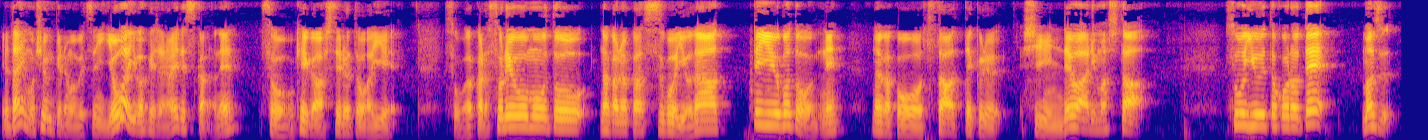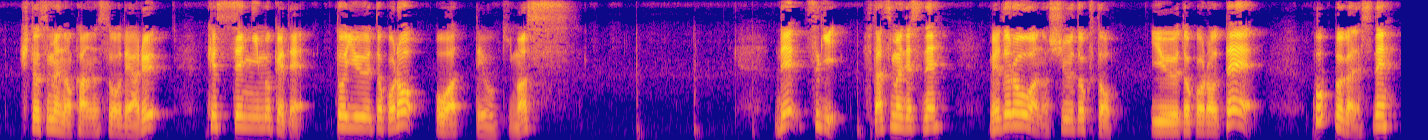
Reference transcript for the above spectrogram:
いや、ダイもヒュンケルも別に弱いわけじゃないですからね。そう、怪我してるとはいえ。そう、だからそれを思うと、なかなかすごいよなっていうことをね、なんかこう伝わってくるシーンではありました。そういうところで、まず一つ目の感想である、決戦に向けてというところ終わっておきます。で、次、二つ目ですね。メドローアの習得というところで、ポップがですね、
